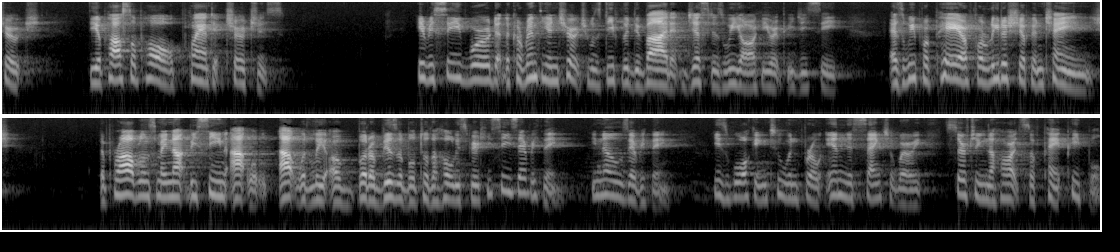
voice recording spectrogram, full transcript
church. The Apostle Paul planted churches. He received word that the Corinthian church was deeply divided, just as we are here at PGC. As we prepare for leadership and change, the problems may not be seen outward, outwardly, or, but are visible to the Holy Spirit. He sees everything, He knows everything. He's walking to and fro in this sanctuary, searching the hearts of people.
